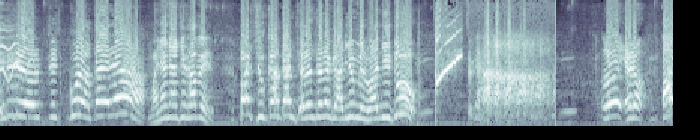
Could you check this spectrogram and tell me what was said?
એ, કોણ હતા મને નથી ખબર. પણ સુકાતા જને જને ગાડીઓ મેળવા દીધું હેડો. હા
